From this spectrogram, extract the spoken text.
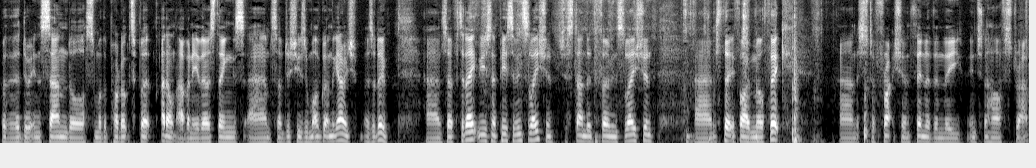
whether they do it in sand or some other product, but I don't have any of those things, um, so I'm just using what I've got in the garage, as I do. Um, so for today, we're using a piece of insulation, just standard foam insulation. Um, it's 35mm thick, and it's just a fraction thinner than the inch and a half strap,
